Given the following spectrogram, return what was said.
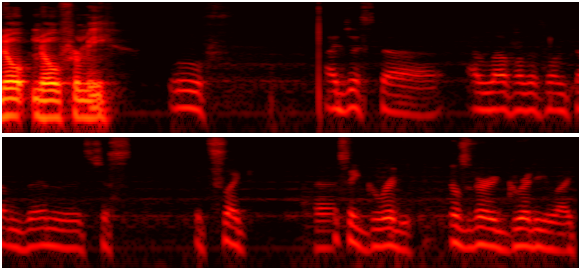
No, no for me. Oof. I just uh, I love how this one comes in, and it's just it's like I say gritty. It feels very gritty, like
